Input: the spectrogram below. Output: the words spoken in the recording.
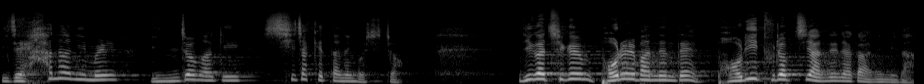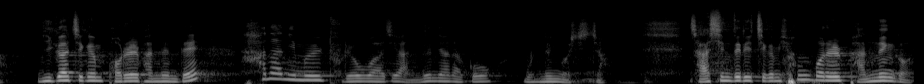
이제 하나님을 인정하기 시작했다는 것이죠. 네가 지금 벌을 받는데 벌이 두렵지 않느냐가 아닙니다. 네가 지금 벌을 받는데 하나님을 두려워하지 않느냐라고 묻는 것이죠. 자신들이 지금 형벌을 받는 것,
